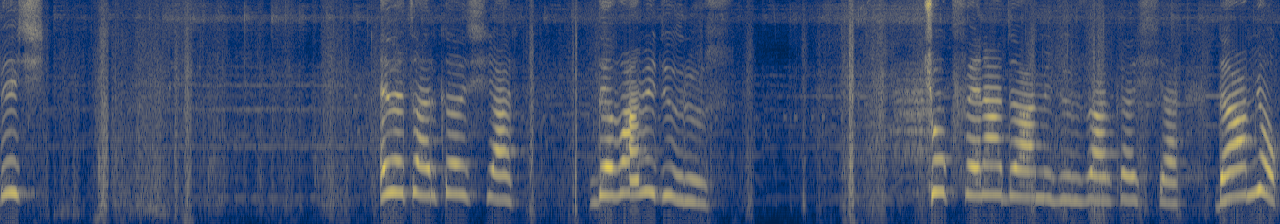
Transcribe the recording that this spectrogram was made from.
5 Evet arkadaşlar devam ediyoruz. Çok fena devam ediyoruz arkadaşlar. Devam yok.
